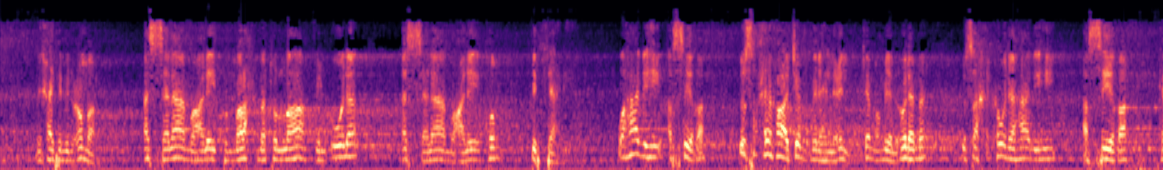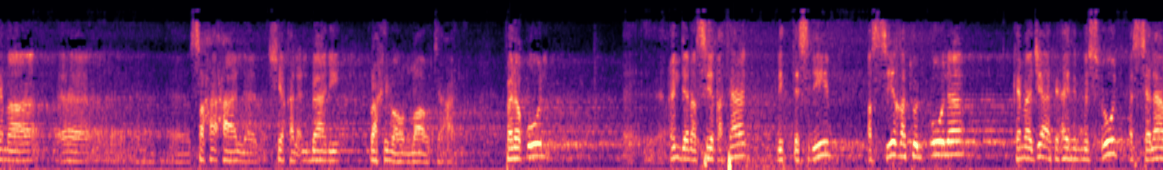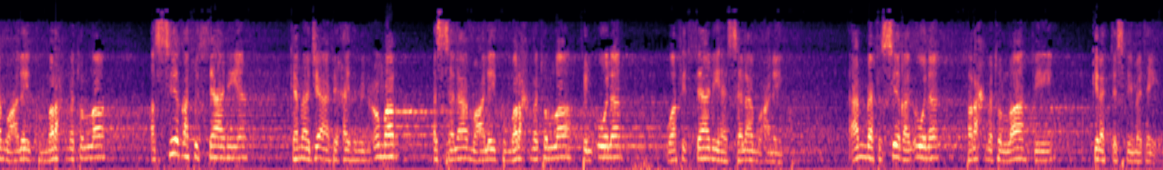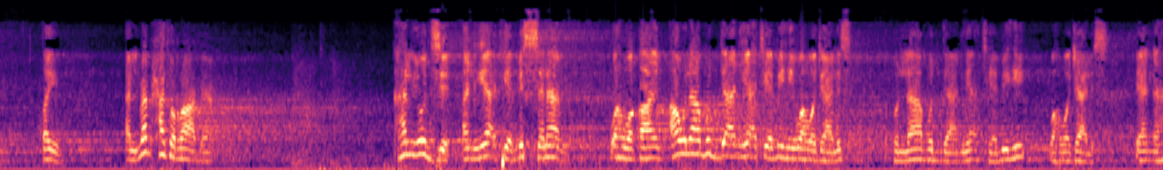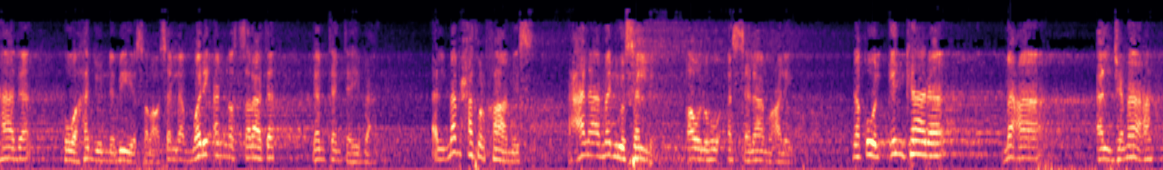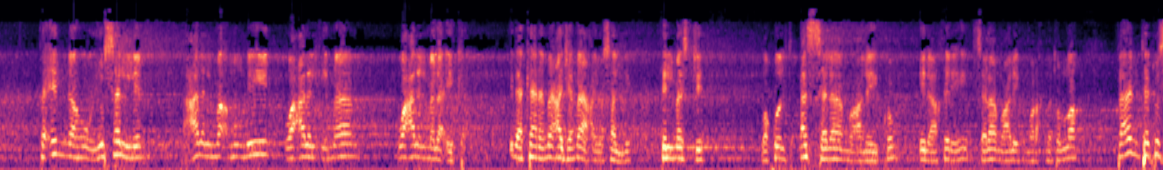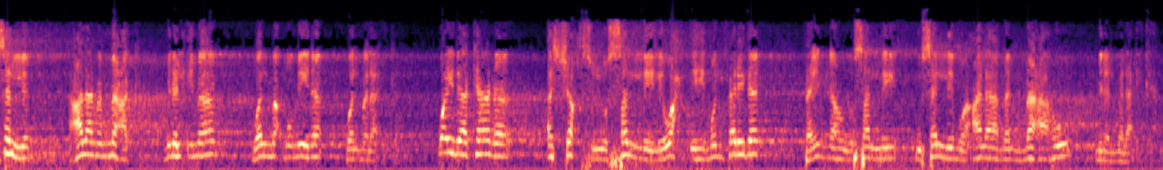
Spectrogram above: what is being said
من حيث ابن عمر السلام عليكم ورحمة الله في الأولى السلام عليكم في الثانية. وهذه الصيغة يصححها جمع من أهل العلم جمع من العلماء يصححون هذه الصيغة كما آه، آه، صححها الشيخ الألباني رحمه الله تعالى. فنقول آه، عندنا صيغتان للتسليم. الصيغة الأولى كما جاء في حديث مسعود السلام عليكم ورحمة الله. الصيغة الثانية كما جاء في حديث ابن عمر السلام عليكم ورحمة الله في الأولى وفي الثانية السلام عليكم. أما في الصيغة الأولى فرحمة الله في كلا التسليمتين. طيب المبحث الرابع هل يجزئ أن يأتي بالسلام وهو قائم أو لا بد أن يأتي به وهو جالس؟ يقول لا بد أن يأتي به وهو جالس لأن هذا هو هدي النبي صلى الله عليه وسلم ولأن الصلاة لم تنتهي بعد. المبحث الخامس على من يسلم؟ قوله السلام عليكم. نقول إن كان مع الجماعة فإنه يسلم على المأمومين وعلى الإمام وعلى الملائكة. إذا كان مع جماعة يصلي في المسجد وقلت السلام عليكم إلى آخره السلام عليكم ورحمة الله فأنت تسلم على من معك من الإمام والمأمومين والملائكة. وإذا كان الشخص يصلي لوحده منفردا فإنه يصلي يسلم على من معه من الملائكة.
